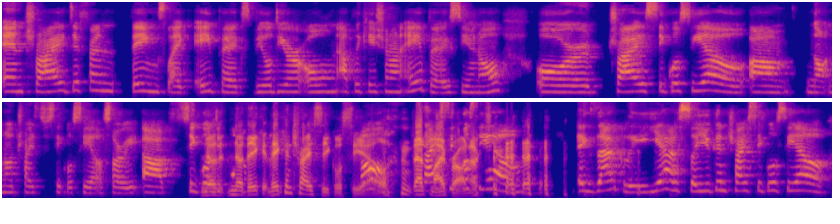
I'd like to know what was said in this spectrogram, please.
and try different things like Apex, build your own application on Apex, you know, or try SQL CL. Um, not not try SQL CL. Sorry, uh, SQL. No, no, they can they can try SQL CL. Oh, That's my SQL product. exactly. Yeah. So you can try SQL CL.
